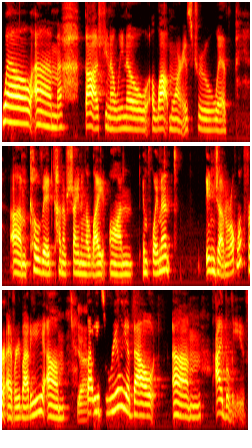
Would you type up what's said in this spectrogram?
Well um, gosh you know we know a lot more is true with um, covid kind of shining a light on employment in general for everybody. Um, yeah. but it's really about um, I believe,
